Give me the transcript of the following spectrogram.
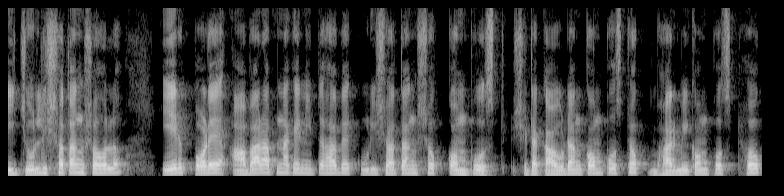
এই চল্লিশ শতাংশ হলো। এরপরে আবার আপনাকে নিতে হবে কুড়ি শতাংশ কম্পোস্ট। সেটা কাউডাং কম্পোস্ট হোক, ভার্মি কম্পোস্ট হোক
